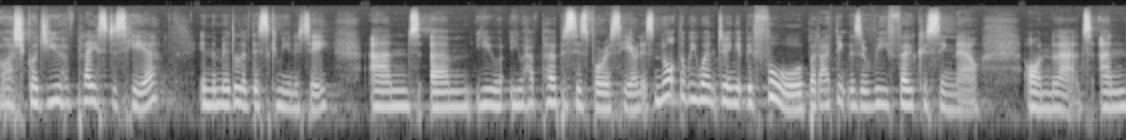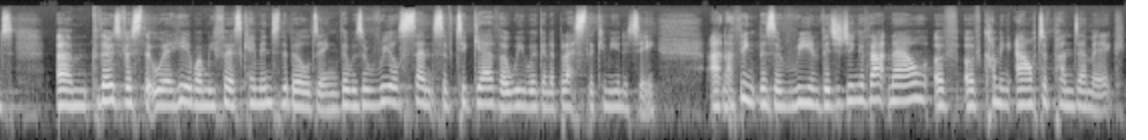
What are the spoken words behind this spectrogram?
gosh, God, you have placed us here in the middle of this community, and um, you, you have purposes for us here. And it's not that we weren't doing it before, but I think there's a refocusing now on that. And um, for those of us that were here when we first came into the building, there was a real sense of together we were going to bless the community. And I think there's a re envisaging of that now, of, of coming out of pandemic,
